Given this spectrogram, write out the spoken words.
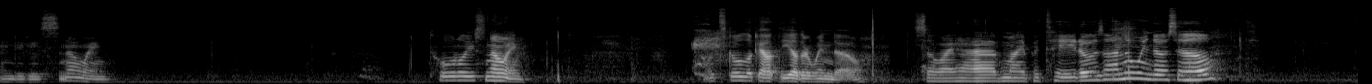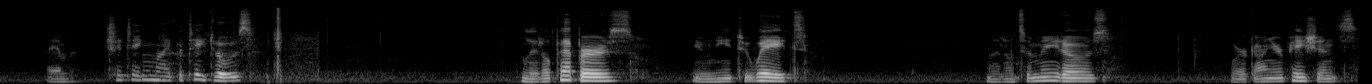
And it is snowing. Totally snowing. Let's go look out the other window. So I have my potatoes on the windowsill. I am chitting my potatoes. Little peppers, you need to wait. Little tomatoes, work on your patience.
